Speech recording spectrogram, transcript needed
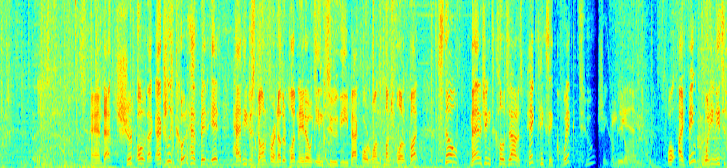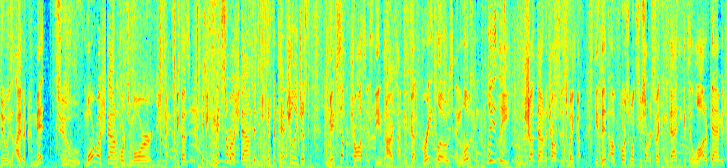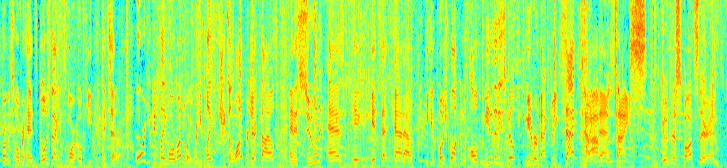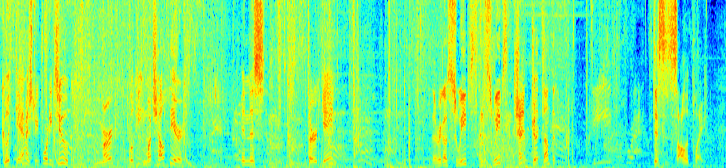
And that should, oh, that actually could have been it had he just gone for another Blood Nado into the back forward one, the punch float. But still managing to close it out as Pig takes a quick two. Well, I think what he needs to do is either commit to more rushdown or to more defense. Because if he commits to rushdown, then he can potentially just mix up Atrocitus the entire time. He's got great lows, and lows completely shut down Atrocitus' wake up. He then, of course, once you start respecting that, he gets a lot of damage from his overheads, goes back into more Oki, etc. Or he can play more runaway, where he plays, shoots a lot of projectiles, and as soon as Pig gets that cat out, he can push block him with all the meter that he's built. He can meter burn back three exactly like That that. was nice. Good response there and good damage. 342. Murk looking much healthier in this third game. There we go, sweeps and sweeps. Should good- something. This is solid play.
